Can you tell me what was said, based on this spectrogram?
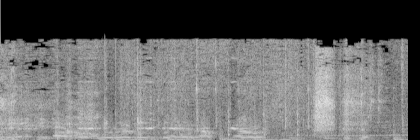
Okay, we're here again. I'll go.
